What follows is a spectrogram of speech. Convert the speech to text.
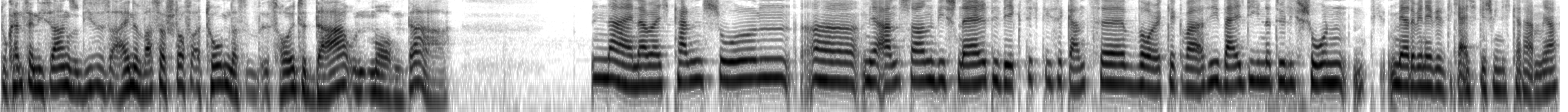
Du kannst ja nicht sagen, so dieses eine Wasserstoffatom, das ist heute da und morgen da. Nein, aber ich kann schon äh, mir anschauen, wie schnell bewegt sich diese ganze Wolke quasi, weil die natürlich schon mehr oder weniger die gleiche Geschwindigkeit haben, ja.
